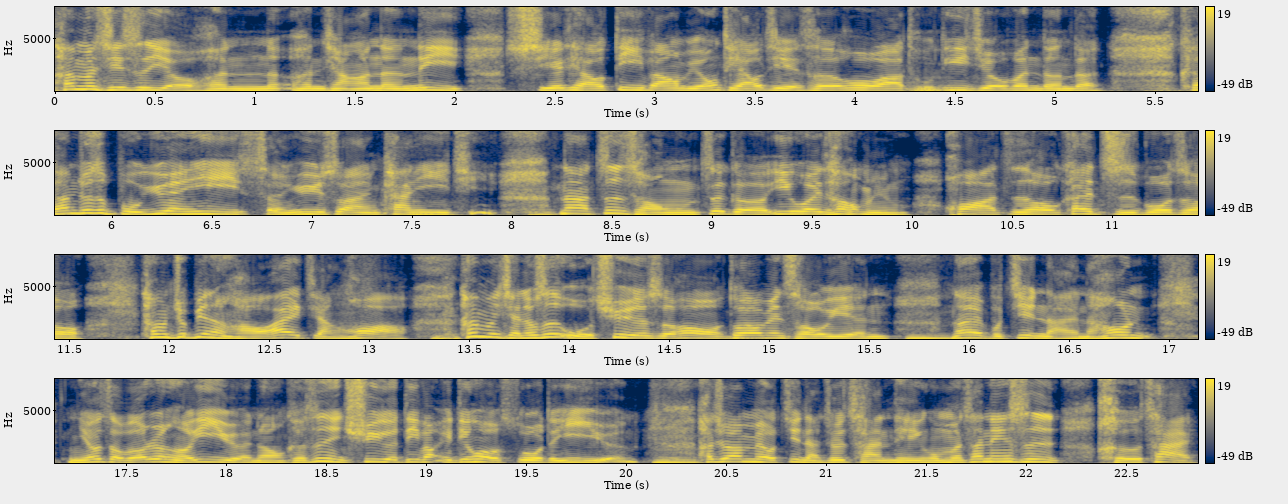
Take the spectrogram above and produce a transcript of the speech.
他们其实有很很强的能力协调地方，比如调解车祸啊、土地纠纷等等，可他们就是不愿意省预算看议题。那自从这个议会 透明化之后，开始直播之后，他们就变得好爱讲话。他们以前都是我去的时候都外面抽烟，那也不进来，然后你又找不到任何议员哦。可是你。去一个地方一定会有所有的议员，他就算没有进来就是餐厅。我们餐厅是合菜，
